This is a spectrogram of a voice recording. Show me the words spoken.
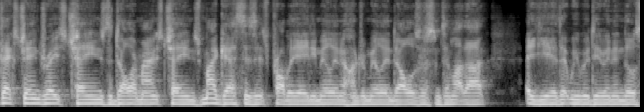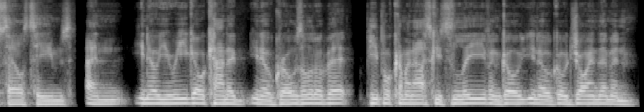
The exchange rates changed, the dollar amounts changed. My guess is it's probably 80 million, 100 million dollars or something like that a year that we were doing in those sales teams. And, you know, your ego kind of, you know, grows a little bit. People come and ask you to leave and go, you know, go join them and,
